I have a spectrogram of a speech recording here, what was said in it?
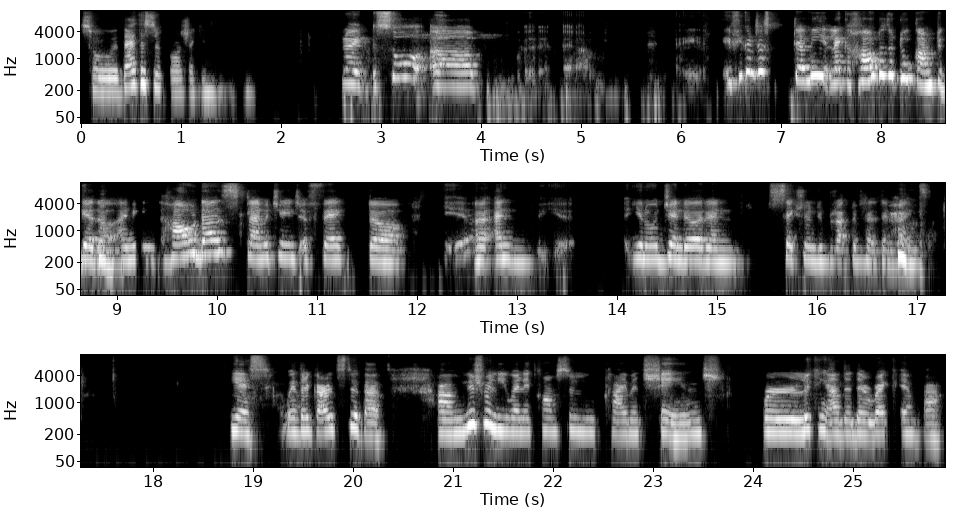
So that is the project. Right. So uh, if you can just tell me, like, how do the two come together? Hmm. I mean, how does climate change affect uh, uh, and, you know, gender and sexual and reproductive health and rights? Yes, with regards to that, um, usually when it comes to climate change, we're looking at the direct impact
